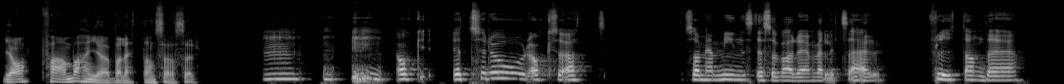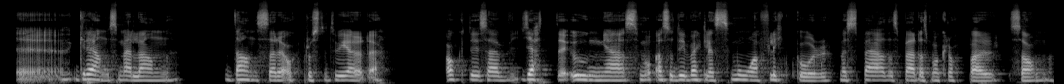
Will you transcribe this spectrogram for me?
Ja, fan vad han gör balettdansöser. Mm. Och jag tror också att, som jag minns det så var det en väldigt så här flytande eh, gräns mellan dansare och prostituerade. Och det är så här jätteunga, små, alltså det är verkligen små flickor med späda, späda små kroppar som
